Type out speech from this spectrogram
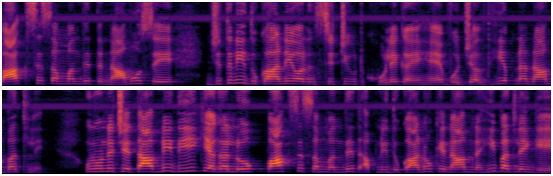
पाक से संबंधित नामों से जितनी दुकानें और इंस्टीट्यूट खोले गए हैं, वो जल्द ही अपना नाम बदलें। उन्होंने चेतावनी दी कि अगर लोग पाक से संबंधित अपनी दुकानों के नाम नहीं बदलेंगे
